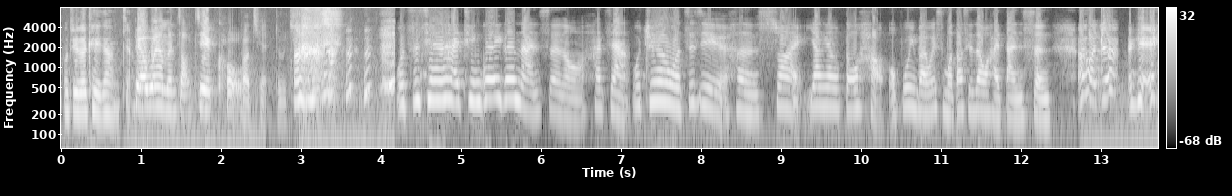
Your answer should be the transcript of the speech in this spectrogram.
我觉得可以这样讲。不要为他们找借口。抱歉，对不起。我之前还听过一个男生哦，他讲，我觉得我自己很帅，样样都好，我不明白为什么到现在我还单身。然后我就 OK，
